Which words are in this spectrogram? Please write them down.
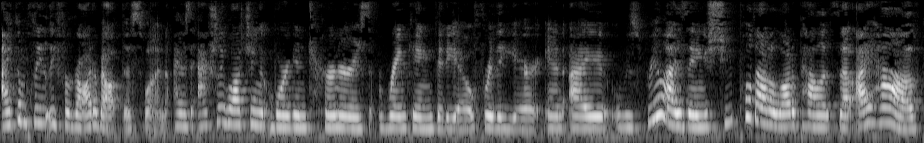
I completely forgot about this one. I was actually watching Morgan Turner's ranking video for the year and I was realizing she pulled out a lot of palettes that I have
